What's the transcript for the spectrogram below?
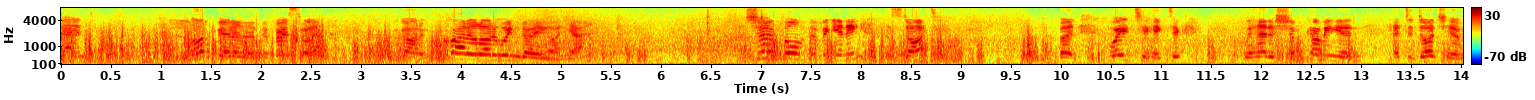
and a lot better than the first one. We've got a, quite a lot of wind going on, yeah. I should have filmed the beginning, the start, but way too hectic. We had a ship coming in, had to dodge him,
